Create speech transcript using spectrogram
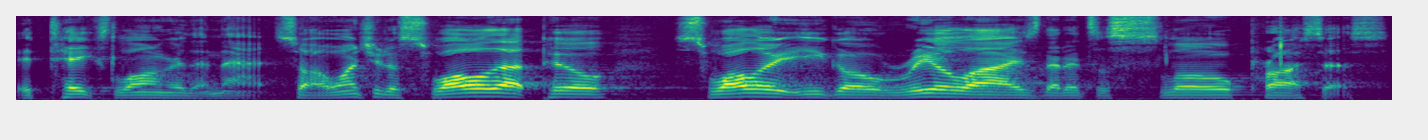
It takes longer than that. So I want you to swallow that pill, swallow your ego, realize that it's a slow process.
